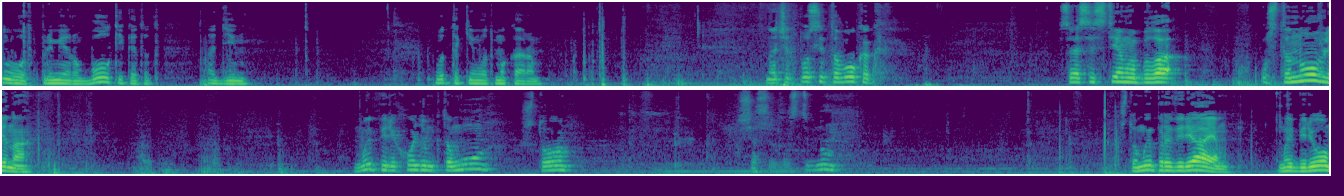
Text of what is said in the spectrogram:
Ну вот, к примеру, болтик этот один. Вот таким вот макаром. Значит, после того, как вся система была установлена, мы переходим к тому, что... Сейчас я застегну. Что мы проверяем. Мы берем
